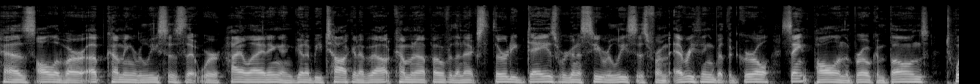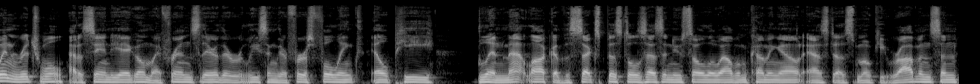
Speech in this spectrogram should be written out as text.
has all of our upcoming releases that we're highlighting and going to be talking about coming up over the next 30 days. We're going to see releases from Everything But the Girl, St. Paul and the Broken Bones, Twin Ritual out of San Diego. My friends there, they're releasing their first full length LP Glenn Matlock of the Sex Pistols has a new solo album coming out, as does Smokey Robinson.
